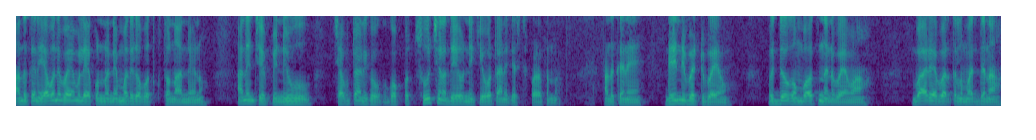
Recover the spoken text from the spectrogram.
అందుకని ఎవరి భయం లేకుండా నెమ్మదిగా బతుకుతున్నాను నేను? అని చెప్పి నువ్వు చెప్పటానికి ఒక గొప్ప సూచన దేవుడు నీకు ఇవ్వటానికి ఇష్టపడుతున్నా. అందుకనే దేన్ని బట్టి భయం? ఉద్యోగం పోతుందని భయమా? భార్య భర్తల మధ్యన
